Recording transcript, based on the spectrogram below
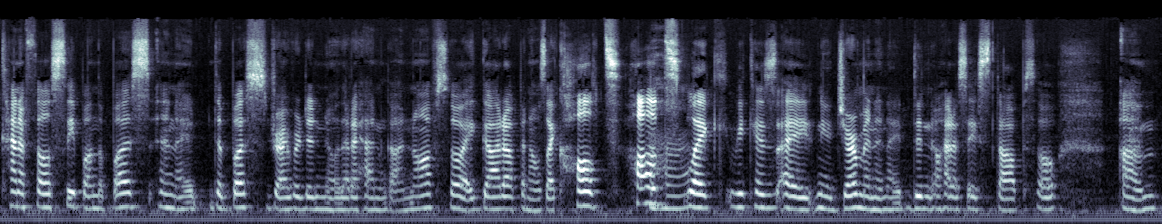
kind of fell asleep on the bus, and I the bus driver didn't know that I hadn't gotten off, so I got up and I was like, "Halt, halt!" Uh-huh. Like because I knew German and I didn't know how to say stop, so. Um,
